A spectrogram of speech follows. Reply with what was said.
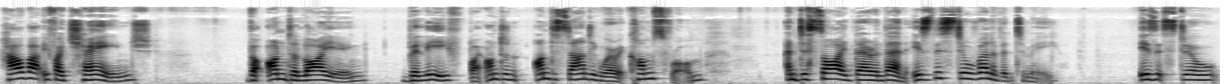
How about if I change the underlying belief by under, understanding where it comes from and decide there and then, is this still relevant to me? Is it still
